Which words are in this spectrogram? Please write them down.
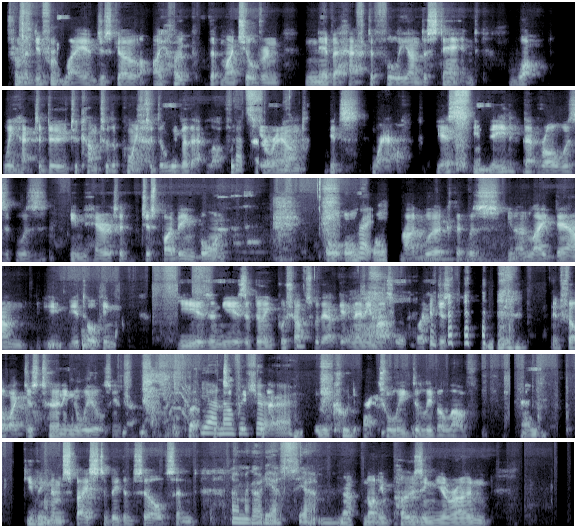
from a different way and just go, I hope that my children never have to fully understand what we had to do to come to the point to deliver that love. That's that around. It's wow. Yes, indeed, that role was was inherited just by being born. All, all, right. all hard work that was you know laid down. You, you're talking years and years of doing push-ups without getting any muscle. Like it just it felt like just turning the wheels, you know. But yeah, no, for sure. We could actually deliver love and giving them space to be themselves and oh my god yes yeah you know, not imposing your own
